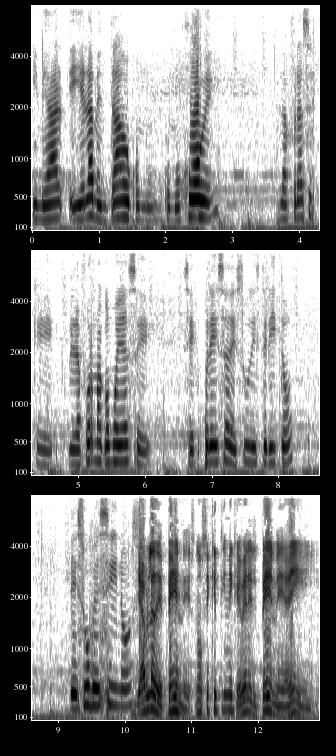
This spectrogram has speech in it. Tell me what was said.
y me ha, y he lamentado como, como joven las frases que de la forma como ella se, se expresa de su distrito de sus vecinos Y habla de penes. No sé qué tiene que ver el pene ahí.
